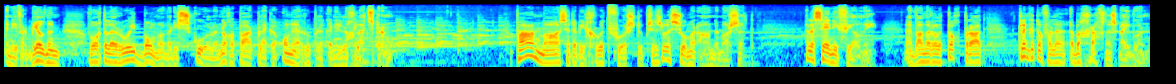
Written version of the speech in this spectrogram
In die verbeelding word hulle rooi bomme wat die skool en nog 'n paar plekke onherroepelik in die lug laat spring. Pa en ma sit op die groot voorstoep soos hulle someraande maar sit. Hulle sê nie veel nie en wanneer hulle tog praat, klink dit of hulle 'n begrafnis bywoon.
